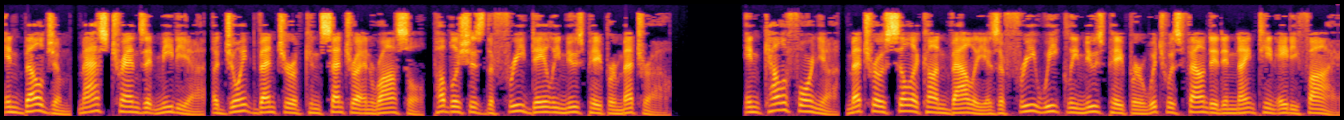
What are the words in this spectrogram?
In Belgium, Mass Transit Media, a joint venture of Concentra and Rossel, publishes the free daily newspaper Metro. In California, Metro Silicon Valley is a free weekly newspaper which was founded in 1985.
